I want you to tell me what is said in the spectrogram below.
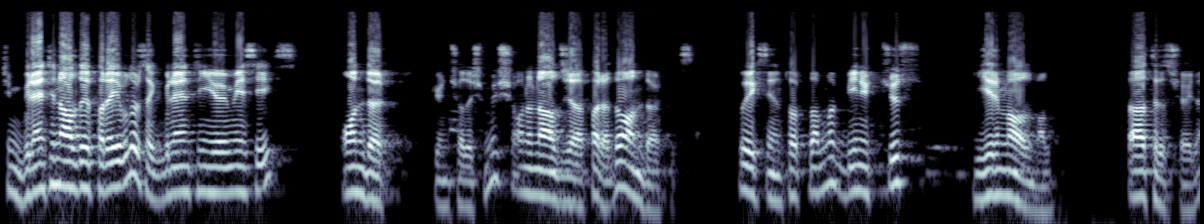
Şimdi Bülent'in aldığı parayı bulursak Bülent'in yevmiyesi x 14 gün çalışmış. Onun alacağı para da 14x. Bu ikisinin toplamı 1320 olmalı. Dağıtırız şöyle.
